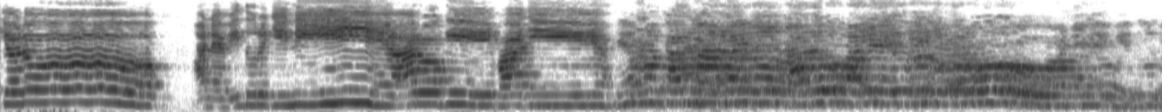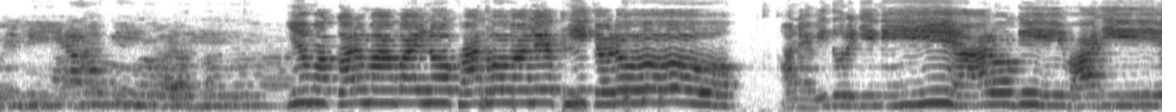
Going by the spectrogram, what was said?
ખીચડો અને વિદુરજીની આરોગી ભાજી. એમ કર્માબાઈનો ખાધો વાલે ખીચડો. અને વિદુરજીની આરોગી ભાજી.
